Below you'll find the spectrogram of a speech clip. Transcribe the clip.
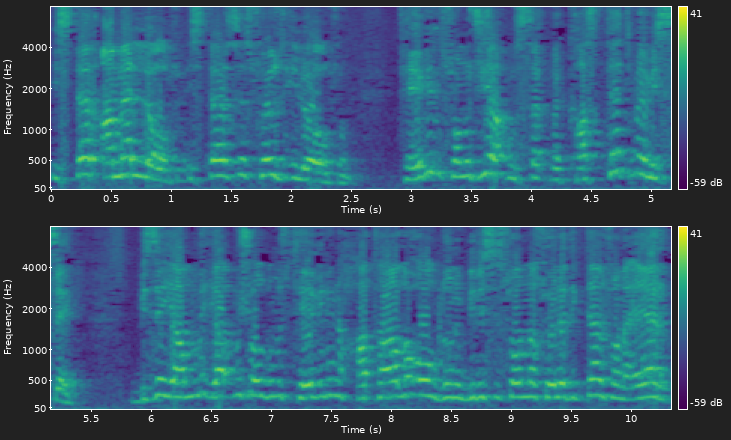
ister amelle olsun, isterse söz ile olsun, tevil sonucu yapmışsak ve kastetmemişsek, bize yapmış olduğumuz tevilin hatalı olduğunu birisi sonra söyledikten sonra eğer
